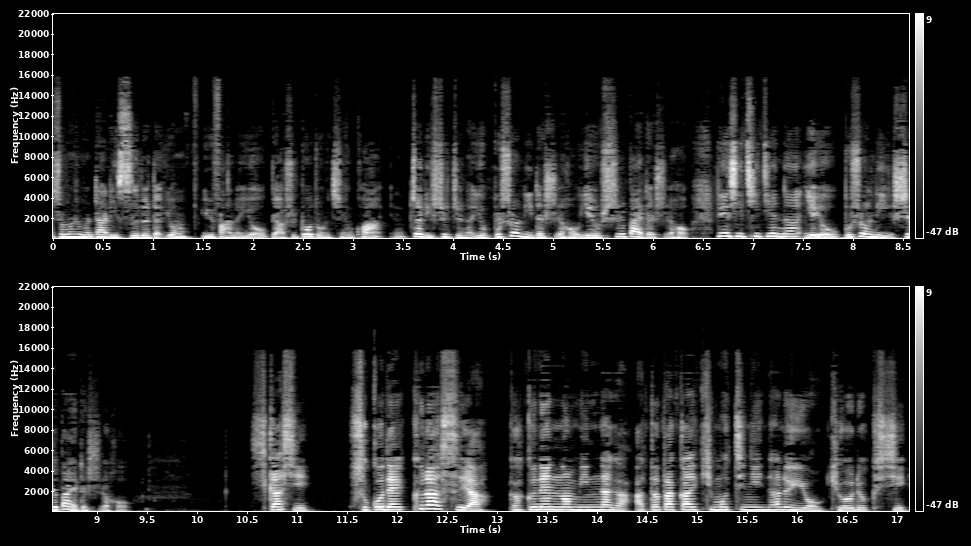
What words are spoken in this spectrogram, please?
什么什么たりする的用语法呢？有表示多种情况。这里是指呢，有不顺利的时候，也有失败的时候。练习期间呢，也有不顺利、失败的时候。しかし、そこでクラスや学年のみんなが温かい気持ちになるよう協力し、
